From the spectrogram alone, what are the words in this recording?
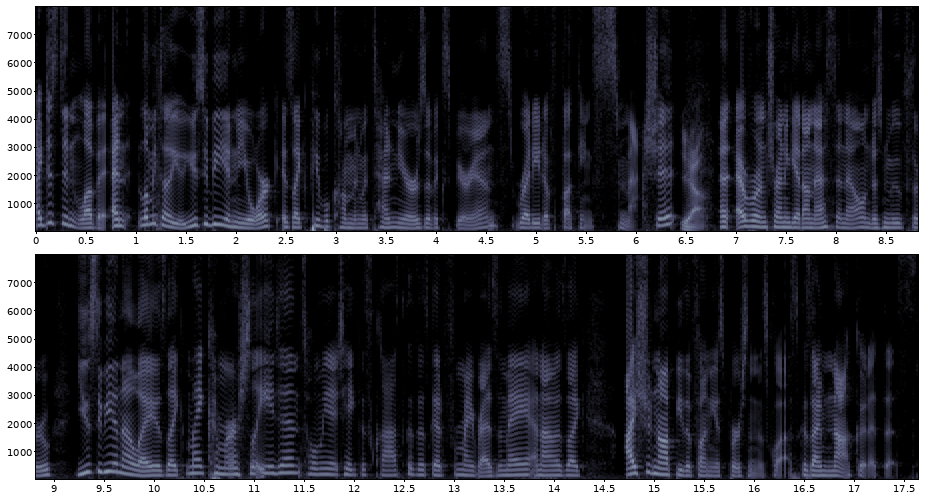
I just didn't love it. And let me tell you, UCB in New York is like people come in with 10 years of experience, ready to fucking smash it. Yeah. And everyone's trying to get on SNL and just move through. UCB in LA is like, my commercial agent told me to take this class because it's good for my resume. And I was like, I should not be the funniest person in this class because I'm not good at this.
